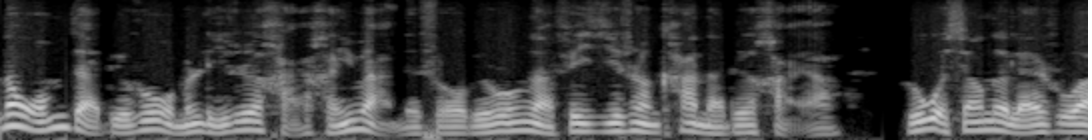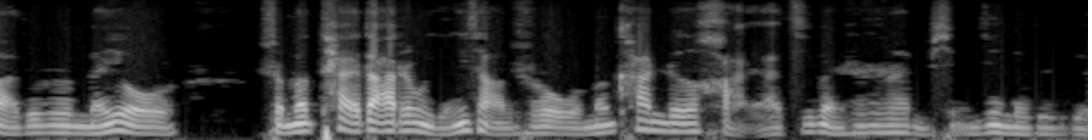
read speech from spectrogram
那我们在比如说我们离这个海很远的时候，比如说我们在飞机上看的这个海啊，如果相对来说啊，就是没有什么太大这种影响的时候，我们看这个海啊，基本上是很平静的，对不对？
